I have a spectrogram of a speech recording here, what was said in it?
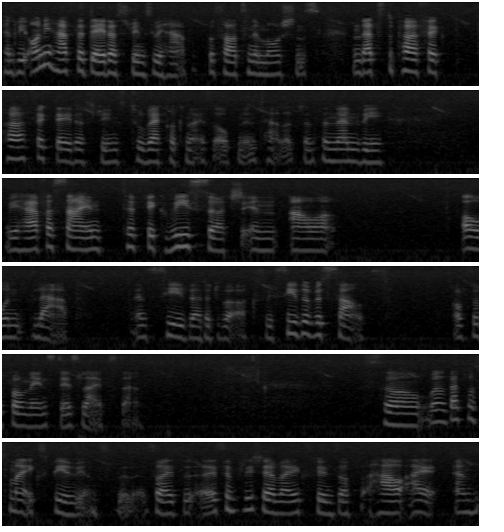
And we only have the data streams we have, the thoughts and emotions. And that's the perfect, perfect data streams to recognize open intelligence. And then we, we have a scientific research in our own lab and see that it works. We see the results of the Four Mainstays lifestyle. So, well, that was my experience with it. So I, I simply share my experience of how I am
